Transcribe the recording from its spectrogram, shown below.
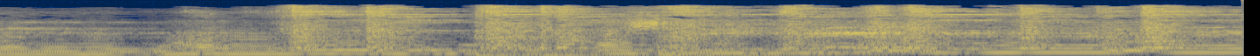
قلبي أشيدين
